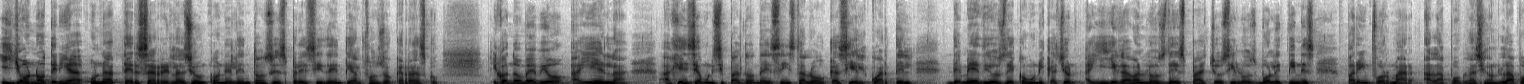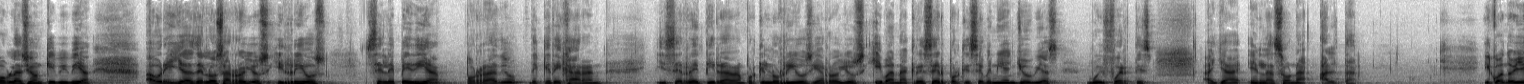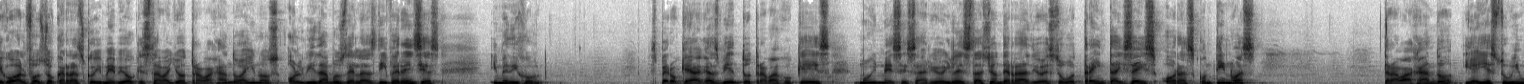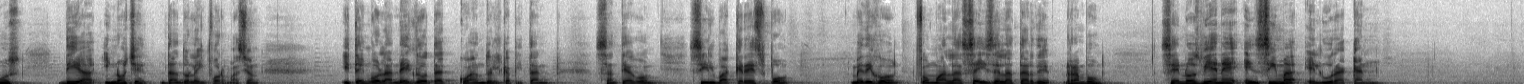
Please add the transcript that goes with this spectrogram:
Y yo no tenía una terza relación con el entonces presidente Alfonso Carrasco. Y cuando me vio ahí en la agencia municipal donde se instaló casi el cuartel de medios de comunicación, allí llegaban los despachos y los boletines para informar a la población. La población que vivía a orillas de los arroyos y ríos se le pedía por radio de que dejaran y se retiraran porque los ríos y arroyos iban a crecer porque se venían lluvias muy fuertes allá en la zona alta. Y cuando llegó Alfonso Carrasco y me vio que estaba yo trabajando, ahí nos olvidamos de las diferencias y me dijo, espero que hagas bien tu trabajo que es muy necesario. Y la estación de radio estuvo 36 horas continuas trabajando y ahí estuvimos día y noche dando la información. Y tengo la anécdota cuando el capitán Santiago Silva Crespo me dijo como a las seis de la tarde, Rambo, se nos viene encima el huracán.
